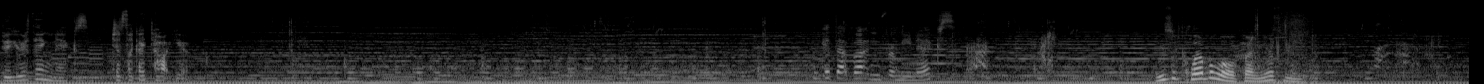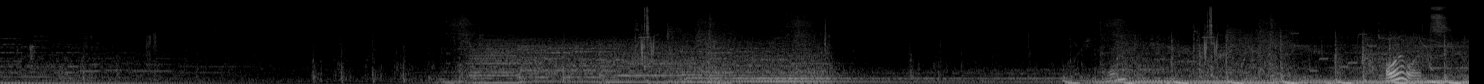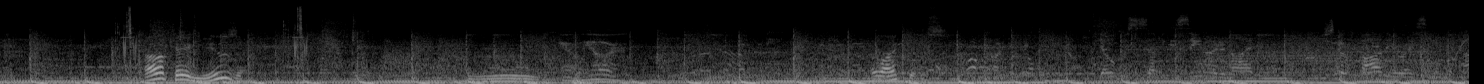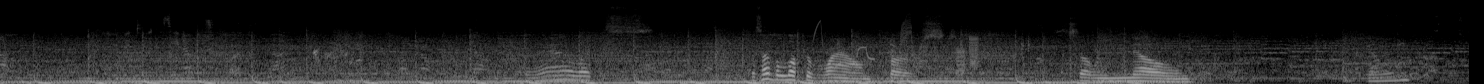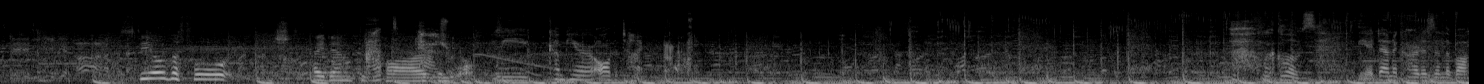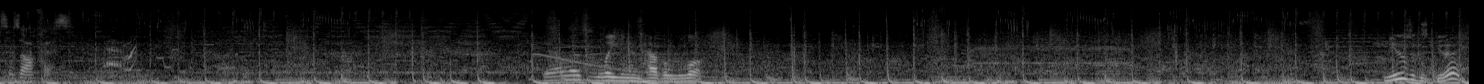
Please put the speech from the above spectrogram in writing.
Do your thing, Nix, just like I taught you. Hit that button for me, Nix. He's a clever little thing, isn't he? Okay, music. Ooh, Here we are. I like this. Elvis is at the casino tonight. She's got a father racing in the car. Been to the casino? Yeah, let's let's have a look around first, so we know. Okay. Steal the forged identity Act card casual. We come here all the time. We're close. The identicard is in the boss's office. Yeah, let's lean and have a look. Music's good.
